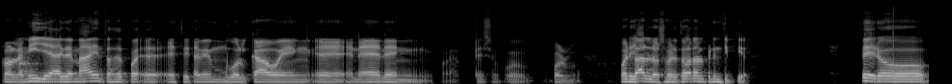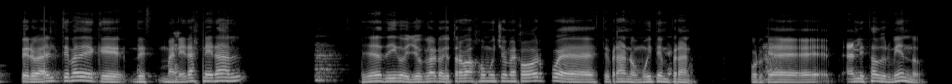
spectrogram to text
problemillas y demás, y entonces pues, eh, estoy también muy volcado en, eh, él, en pues, eso, por, por, llevarlo, sobre todo al principio. Pero, pero el tema de que de manera general, ya te digo, yo claro, yo trabajo mucho mejor pues temprano, muy temprano, porque él está durmiendo.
